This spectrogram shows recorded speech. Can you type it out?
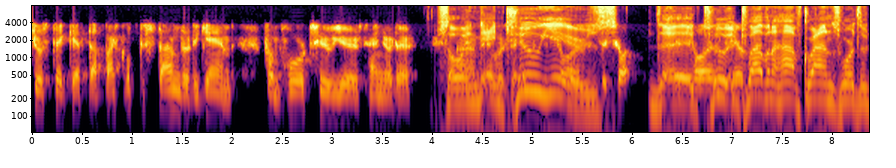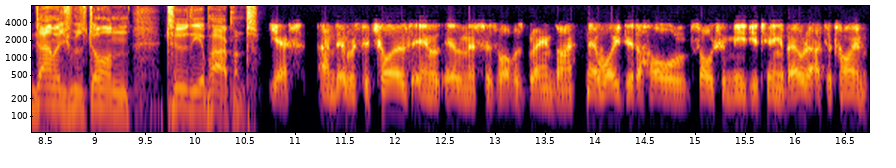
just to get that back up to standard again from her two years tenure there. So in, And in two the years, the the, the child- two, yeah. 12 and a half grand's worth of damage was done to the apartment. Yes, and it was the child's illness is what was blamed on it. Now, I did a whole social media thing about it at the time,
